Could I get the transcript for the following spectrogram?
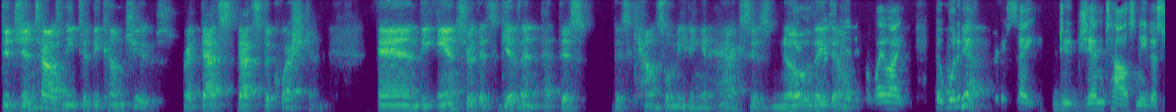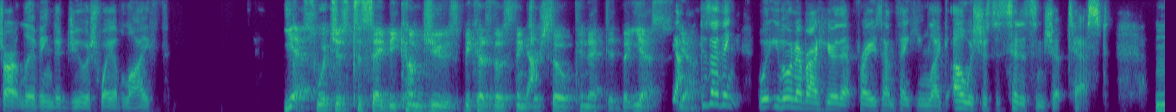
do Gentiles need to become Jews? Right? That's that's the question. And the answer that's given at this this council meeting in Acts is no, they don't. Way, Mike, would it yeah. be fair to say, do Gentiles need to start living the Jewish way of life? Yes, which is to say, become Jews because those things yeah. are so connected. But yes, yeah, because yeah. I think even whenever I hear that phrase, I'm thinking like, oh, it's just a citizenship test. Mm.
